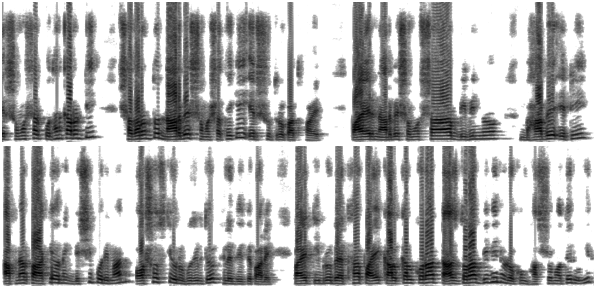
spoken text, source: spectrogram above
এর সমস্যার প্রধান কারণটি সাধারণত নার্ভের সমস্যা থেকেই এর সূত্রপাত হয়। পায়ের নার্ভের সমস্যা, বিভিন্ন ভাবে এটি আপনার পাকে অনেক বেশি পরিমাণ অস্বস্তি অনুভূতির ভিতর ফেলে দিতে পারে। পায়ে তীব্র ব্যথা, পায়ে কালকাল করা, টাচ ধরা, বিভিন্ন রকম ভাষ্যমতে রোগীর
